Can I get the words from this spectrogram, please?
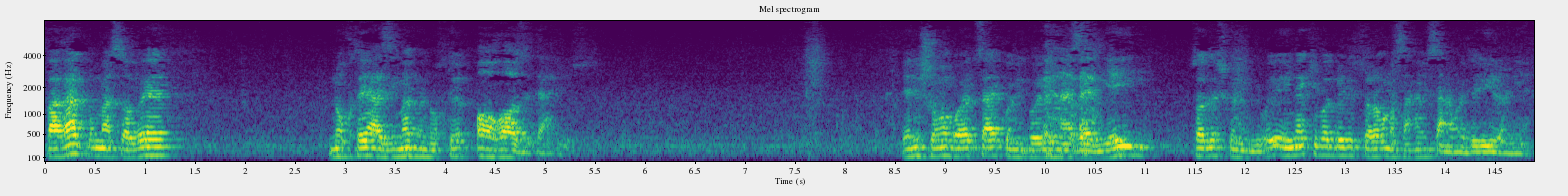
فقط به مسابه نقطه عظیمت به نقطه آغاز تحلیل یعنی شما باید سعی کنید با یه نظریه ای صادرش کنید. با عینکی باید برید سراغ مثلا همین سرمایه‌داری ایرانیه.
